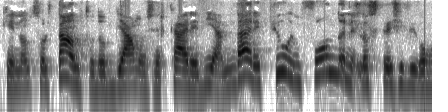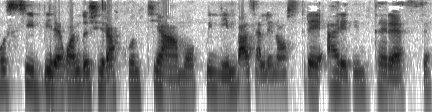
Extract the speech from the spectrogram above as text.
Che non soltanto dobbiamo cercare di andare più in fondo nello specifico possibile quando ci raccontiamo, quindi in base alle nostre aree di interesse,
